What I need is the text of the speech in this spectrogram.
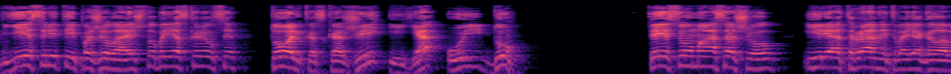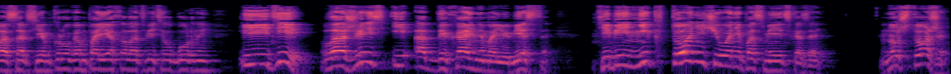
Если ты пожелаешь, чтобы я скрылся, только скажи, и я уйду. Ты с ума сошел? Или от раны твоя голова совсем кругом поехала, ответил Бурный. иди, ложись и отдыхай на мое место. Тебе никто ничего не посмеет сказать. Ну что же,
